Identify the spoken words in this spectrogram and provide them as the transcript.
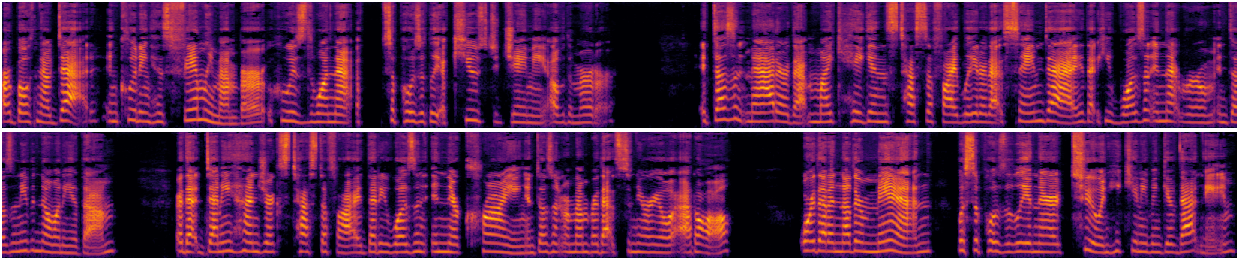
are both now dead, including his family member, who is the one that supposedly accused Jamie of the murder. It doesn't matter that Mike Higgins testified later that same day that he wasn't in that room and doesn't even know any of them, or that Denny Hendricks testified that he wasn't in there crying and doesn't remember that scenario at all, or that another man was supposedly in there too and he can't even give that name.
